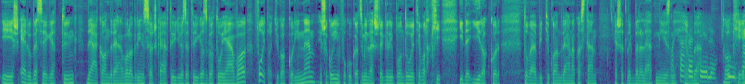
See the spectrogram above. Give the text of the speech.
és erről beszélgettünk Deák Andreával, a Green Search Kft. ügyvezető igazgatójával. Folytatjuk akkor innen, és akkor infokukat millásreggeli.hu, hogyha valaki ide ír, akkor továbbítjuk Andreának, aztán esetleg bele lehet nézni aztán ebbe. Oké. Okay.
